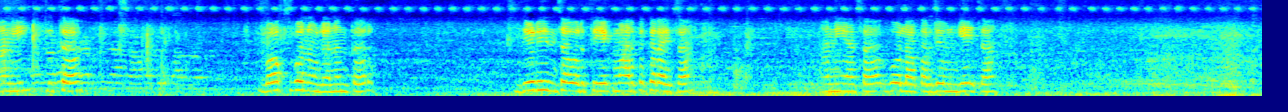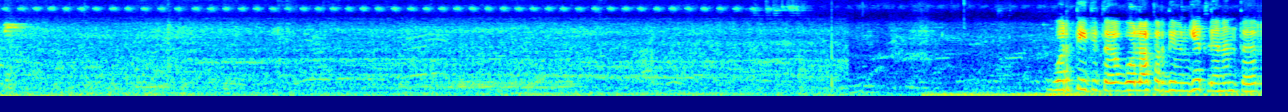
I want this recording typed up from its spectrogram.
आणि इथं बॉक्स बनवल्यानंतर दीड इंचावरती एक मार्क करायचा आणि असा गोलाकार देऊन घ्यायचा. वरती तिथं गोलाकार देऊन घेतल्यानंतर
